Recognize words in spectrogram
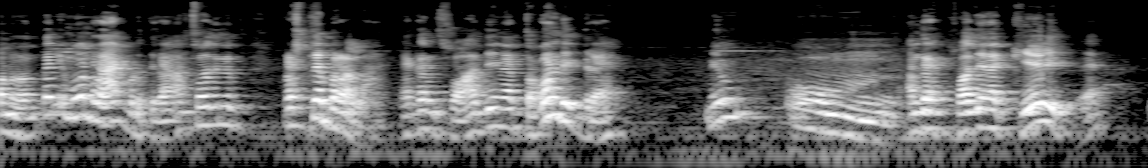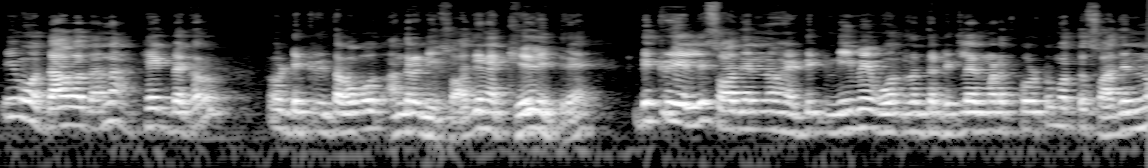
ಓನರ್ ಅಂತ ನೀವು ಓನರ್ ಆಗ್ಬಿಡ್ತೀರಾ? ಆ ಸ್ವಾಧೀನ ಪ್ರಶ್ನೆ ಬರಲ್ಲ. ಯಾಕಂದ್ರೆ ಸ್ವಾಧೀನ ತಗೊಂಡಿದ್ರೆ ನೀವು ಅಂದರೆ ಸ್ವಾಧೀನ ಕೇಳಿದರೆ ನೀವು ದಾವಾದನ್ನು ಹೇಗೆ ಬೇಕಾದ್ರೂ ಡಿಕ್ರಿ ತಗೋಬೋದು. ಅಂದರೆ ನೀವು ಸ್ವಾಧೀನ ಕೇಳಿದರೆ ಡಿಕ್ರಿಯಲ್ಲಿ ಸ್ವಾಧೀನ ಡಿಕ್ ನೀವೇ ಓನರ್ ಅಂತ ಡಿಕ್ಲೇರ್ ಮಾಡೋದು ಕೋರ್ಟು ಮತ್ತು ಸ್ವಾಧೀನ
